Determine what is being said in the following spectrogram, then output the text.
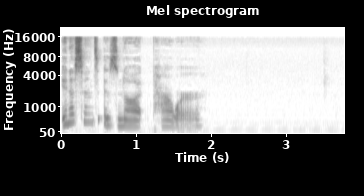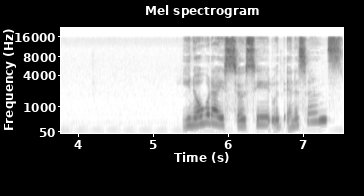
Innocence is not power. You know what I associate with innocence?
